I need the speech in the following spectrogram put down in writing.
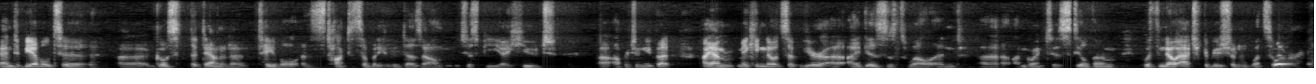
And to be able to uh, go sit down at a table and talk to somebody who does Elm just be a huge uh, opportunity. But I am making notes of your uh, ideas as well, and uh, I'm going to steal them with no attribution whatsoever.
